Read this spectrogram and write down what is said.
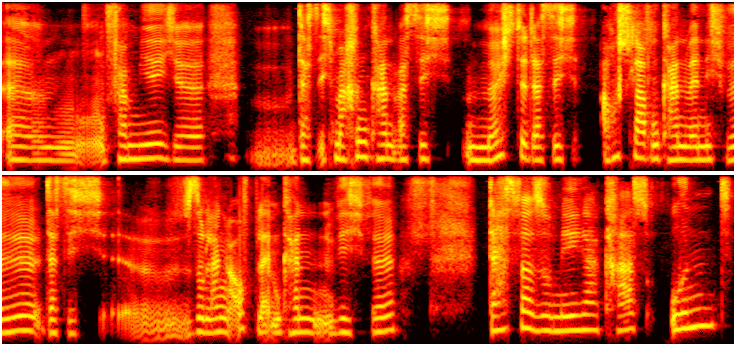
ähm, Familie, dass ich machen kann, was ich möchte, dass ich ausschlafen kann, wenn ich will, dass ich äh, so lange aufbleiben kann, wie ich will. Das war so mega krass. Und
